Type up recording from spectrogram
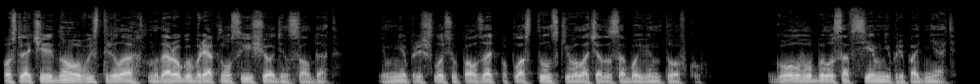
После очередного выстрела на дорогу брякнулся еще один солдат. И мне пришлось уползать по-пластунски, волоча за собой винтовку. Голову было совсем не приподнять.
